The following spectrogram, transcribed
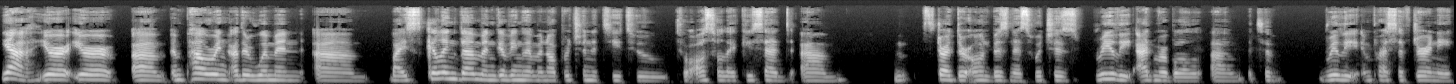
Yeah, you're, you're um, empowering other women um, by skilling them and giving them an opportunity to to also like you said um, start their own business which is really admirable. Um, it's a really impressive journey.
